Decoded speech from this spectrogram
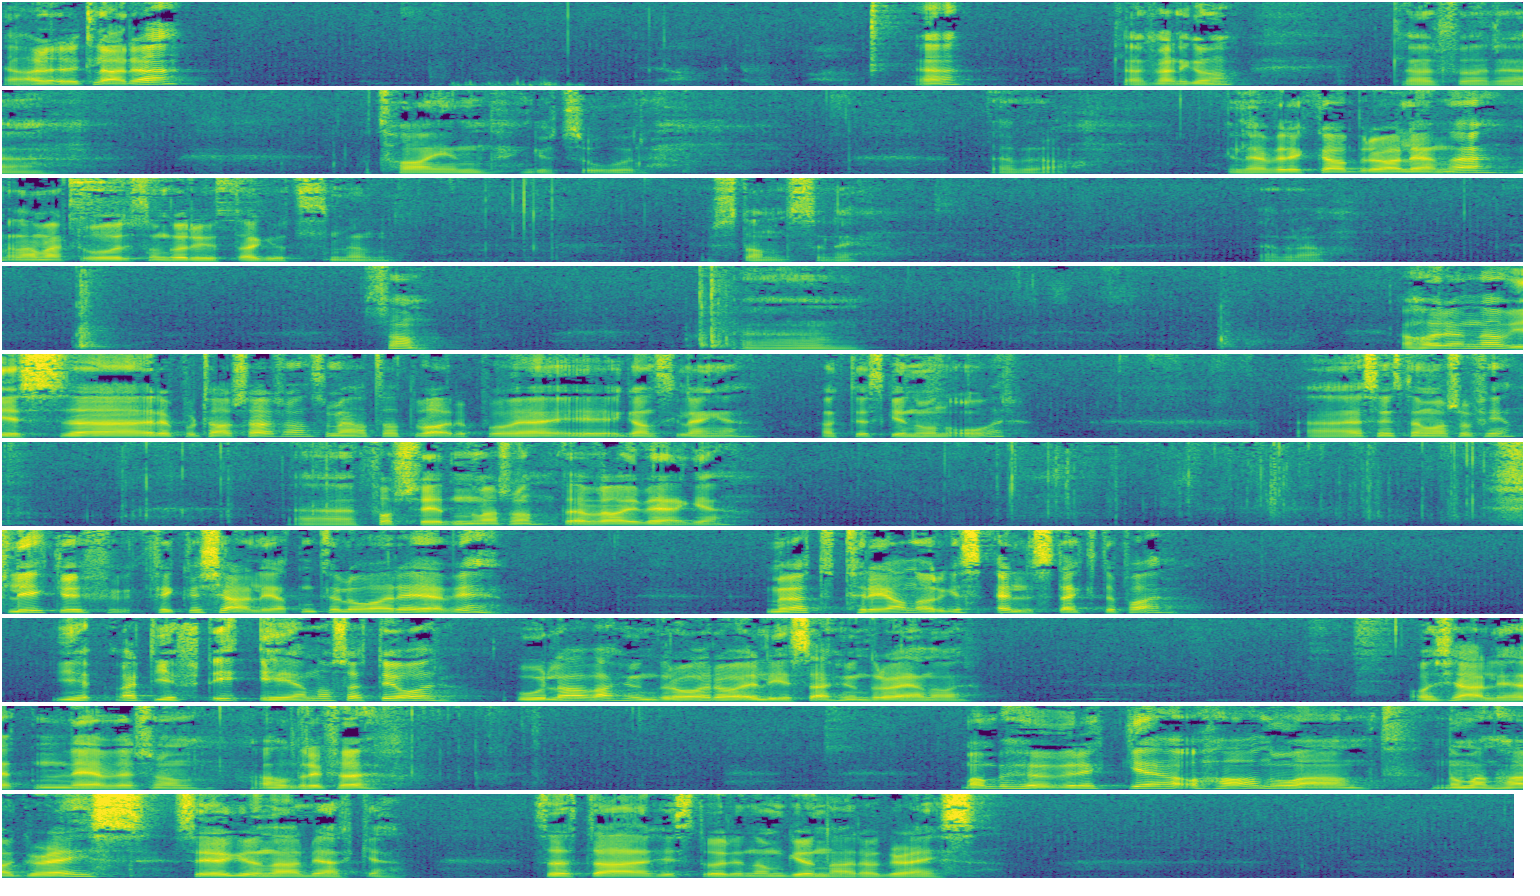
Ja, er dere klare? Ja? Klar, ferdig, gå? Klar for uh, å ta inn Guds ord. Det er bra. Vi lever ikke av brød alene, men av hvert ord som går ut av Guds munn. Ustanselig. Det er bra. Sånn. Uh, jeg har en avisreportasje her sånn, som jeg har tatt vare på i ganske lenge. Faktisk i noen år. Eh, jeg syns den var så fin. Eh, forsiden var sånn. Det var i VG. Slik fikk vi kjærligheten til å være evig. Møt tre av Norges eldste ektepar. Vært gift i 71 år. Olav er 100 år, og Elise er 101 år. Og kjærligheten lever som aldri før. Man behøver ikke å ha noe annet når man har Grace, sier Gunnar Bjerke. Så dette er historien om Gunnar og Grace.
